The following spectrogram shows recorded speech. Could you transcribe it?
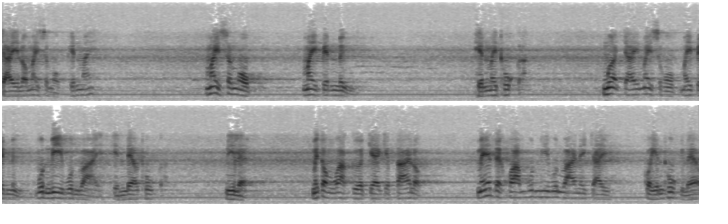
ใจเราไม่สงบเห็นไหม ไม่สงบไม่เป็นหนึ่ง เห็นไม่ทุกข์อะเมื่อใจไม่สงบไม่เป็นหนึ่งวุ่นวี่วุ่นวาย เห็นแล้วทุกข์นี่แหละ ไม่ต้องว่าเกิดแก่เก็บตายหรอก แม้แต่ความวุ่นวี่วุ่นวายในใจ ก็เห็นทุกข์อยู่แล้ว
